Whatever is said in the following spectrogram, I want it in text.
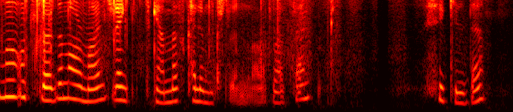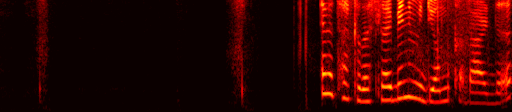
Bunun uçları da normal renkli tükenmez kalem uçlarından zaten. Şekilde. Evet arkadaşlar benim videom bu kadardı.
